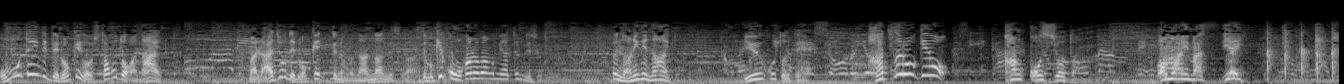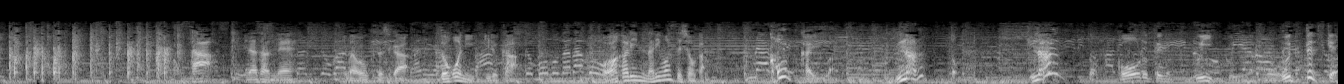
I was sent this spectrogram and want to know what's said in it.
表に出てロケをしたことがないと。まあラジオでロケっていうのもなんなんですがでも結構他の番組やってるんですよ。何気ないと。いうことで初ロケを観光しようと。思います。イェイ。さあ皆さんね今僕たちがどこにいるかお分かりになりますでしょうか。今回はなんとなんとゴールデンウィークにはもううってつけ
